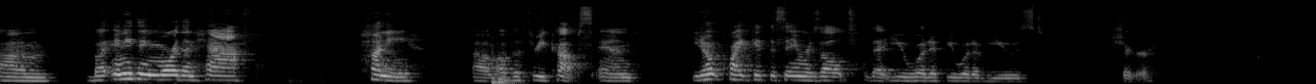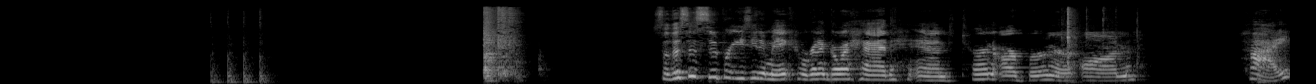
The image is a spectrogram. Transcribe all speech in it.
Um, but anything more than half honey um, of the three cups and you don't quite get the same result that you would if you would have used sugar. So this is super easy to make. We're going to go ahead and turn our burner on high.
